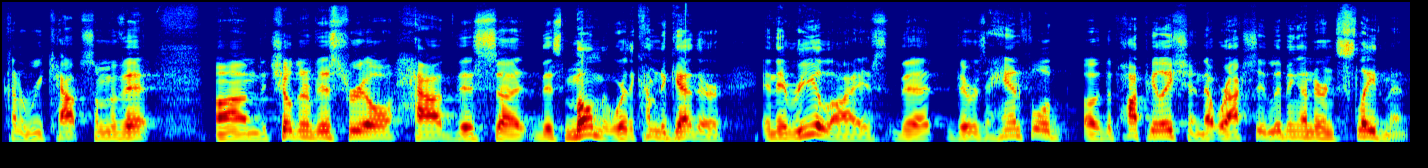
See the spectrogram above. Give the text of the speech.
kind of recap some of it. Um, the children of Israel have this, uh, this moment where they come together and they realize that there was a handful of, of the population that were actually living under enslavement,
